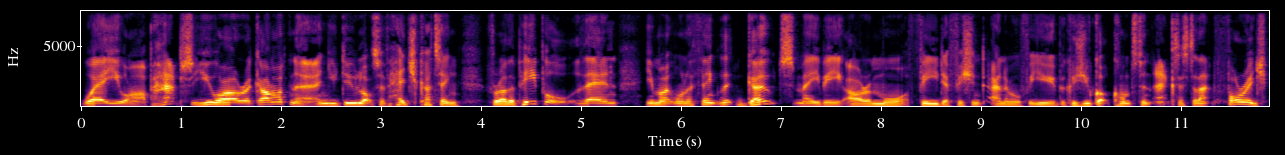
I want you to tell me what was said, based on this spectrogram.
where you are, perhaps you are a gardener and you do lots of hedge cutting for other people, then you might want to think that goats maybe are a more feed efficient animal for you because you've got constant access to that forage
